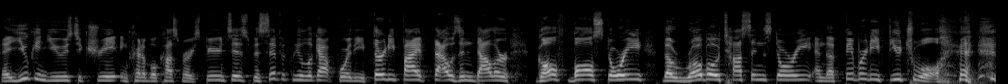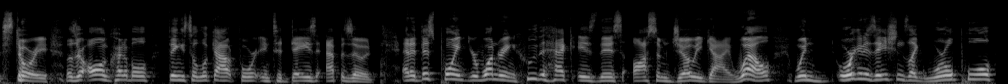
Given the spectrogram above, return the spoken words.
that you can use to create incredible customer experiences. Specifically, look out for the $35,000 golf ball story, the Robitussin story, and the Fiberty Futual story. Those are all incredible things to look out for in today's episode. And at this point, you're wondering who the heck is this awesome Joey guy? Well, when organizations like Whirlpool,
